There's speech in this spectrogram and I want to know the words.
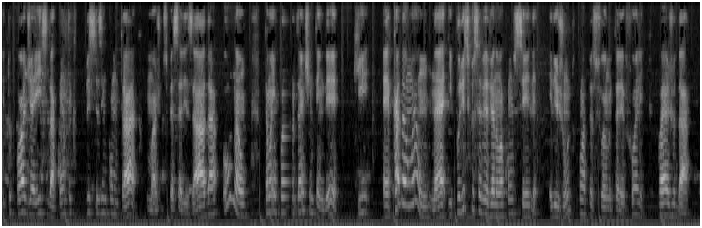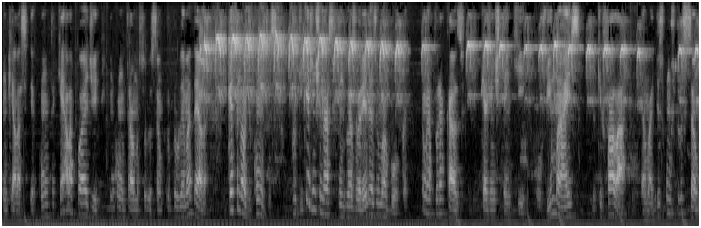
e tu pode aí se dar conta que precisa encontrar uma ajuda especializada ou não. Então é importante entender que é, cada um é um, né? E por isso que o CVV não aconselha. Ele junto com a pessoa no telefone vai ajudar com que ela se dê conta que ela pode encontrar uma solução para o problema dela. Porque afinal de contas, por que, que a gente nasce com duas orelhas e uma boca? Não é por acaso que a gente tem que ouvir mais do que falar. É uma desconstrução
